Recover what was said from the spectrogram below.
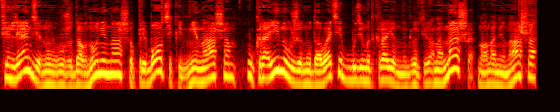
Финляндия, ну, уже давно не наша, Прибалтика не наша, Украина уже, ну, давайте будем откровенно говорить, она наша, но она не наша.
